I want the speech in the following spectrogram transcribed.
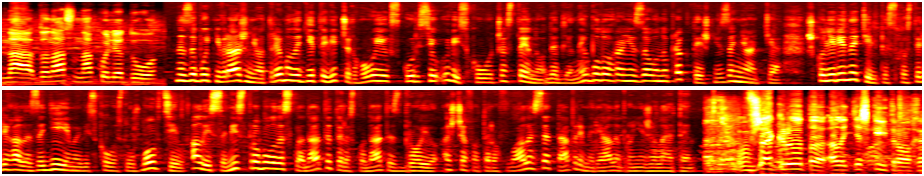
на, до нас на коляду. Незабутні враження отримали діти від чергової екскурсії у військову частину, де для них було організовано практичні заняття. Школярі не тільки спостерігали за діями військовослужбовців, але й самі спробували складати та розкладати зброю, а ще фотографувалися та приміряли бронежилети. Вже круто, але тяжкий трохи.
